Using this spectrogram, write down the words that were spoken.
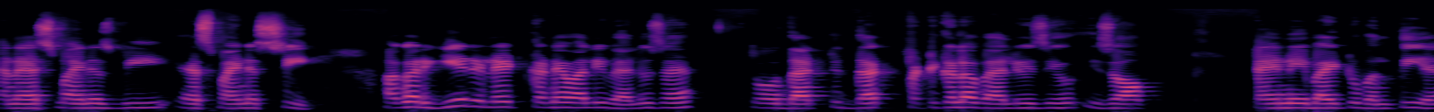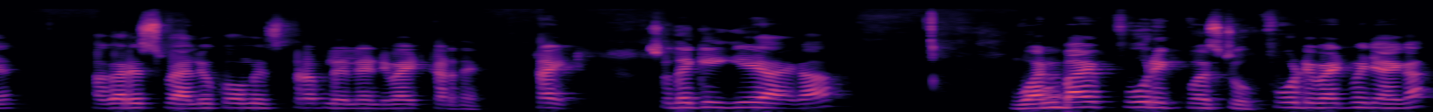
and s minus b s minus c अगर ये रिलेट करने वाली वैल्यूज़ हैं तो that that particular value is is of tan a by two बनती है। अगर इस वैल्यू को हम इस तरफ़ ले लें डिवाइड कर दें राइट सो देखिए, ये आएगा one by four equals to four divide में जाएगा।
